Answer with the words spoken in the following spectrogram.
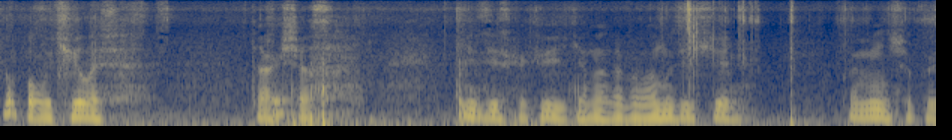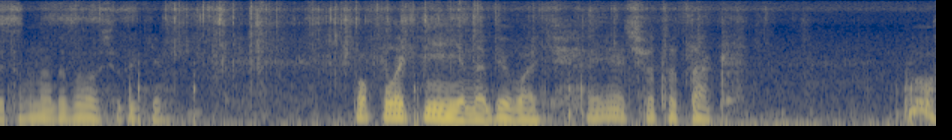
Но получилось. Так, сейчас. И здесь, как видите, надо было. Ну, здесь щель поменьше, поэтому надо было все-таки поплотнее набивать. А я что-то так. Ну,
